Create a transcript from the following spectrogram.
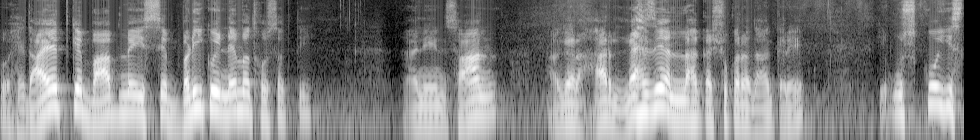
तो हिदायत के बाब में इससे बड़ी कोई नेमत हो सकती। यानी इंसान अगर हर लहजे अल्लाह का शुक्र अदा करे कि उसको इस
